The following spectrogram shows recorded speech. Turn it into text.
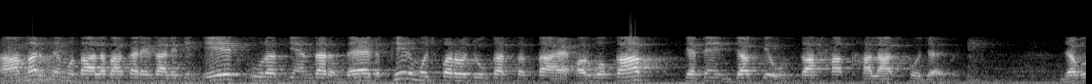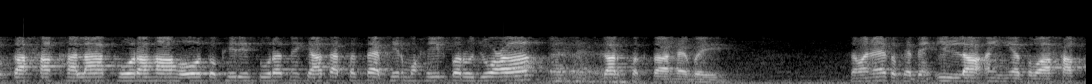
عمر سے مطالبہ کرے گا۔ لیکن ایک صورت کے اندر زید پھر مجھ پر رجوع کر سکتا ہے اور وہ کب کہتے ہیں، جبکہ اس کا حق ہلاک ہو جائے۔ بھائی جب اس کا حق ہلاک ہو رہا ہو تو پھر اس صورت میں کیا کر سکتا ہے؟ پھر محیل پر رجوع کر سکتا ہے بھائی۔ سمجھ میں تو کہتے ہیں اللہ حق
